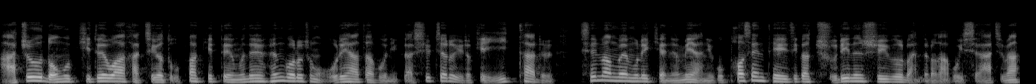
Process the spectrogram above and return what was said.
아주 너무 기대와 가치가 높았기 때문에 횡보를 좀 오래 하다 보니까 실제로 이렇게 이탈을 실망 매물의 개념이 아니고 퍼센테이지가 줄이는 수익을 만들어 가고 있어요. 하지만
